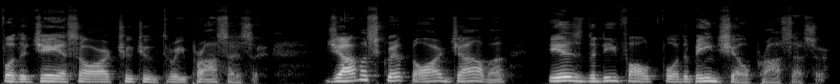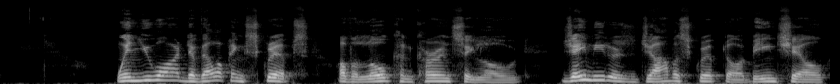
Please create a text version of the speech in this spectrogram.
for the JSR223 processor. JavaScript or Java is the default for the Bean Shell processor. When you are developing scripts of a low concurrency load, JMeter's JavaScript or Bean Shell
